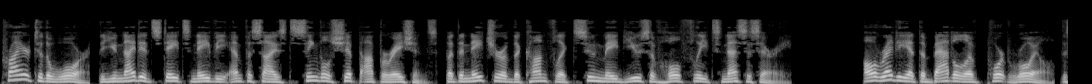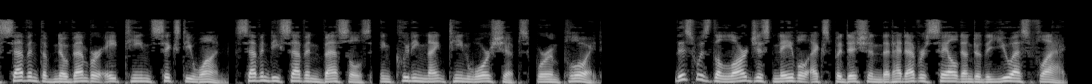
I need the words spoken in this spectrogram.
Prior to the war, the United States Navy emphasized single-ship operations, but the nature of the conflict soon made use of whole fleets necessary. Already at the Battle of Port Royal, the 7th of November 1861, 77 vessels, including 19 warships, were employed. This was the largest naval expedition that had ever sailed under the U.S. flag,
